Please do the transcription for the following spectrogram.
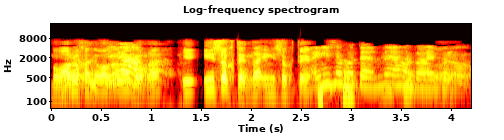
まあ、丸羽わからんけどな。い飲食店な、飲食店。飲食店で働いとる。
